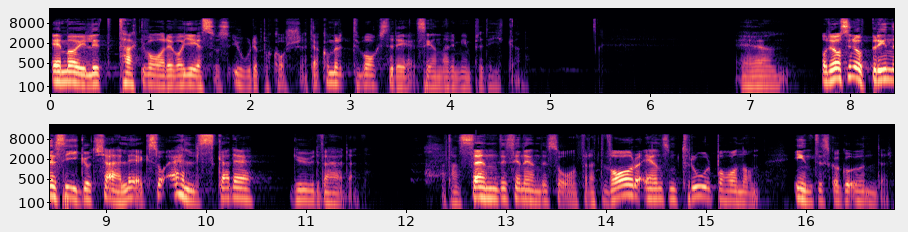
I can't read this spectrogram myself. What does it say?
är möjligt tack vare vad Jesus gjorde på korset. Jag kommer tillbaka till det senare i min predikan. Ehm, och det har sin upprinnelse i Guds kärlek. Så älskade Gud världen att han sände sin enda son för att var och en som tror på honom inte ska gå under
